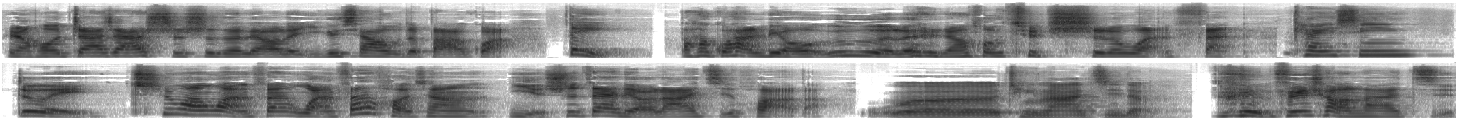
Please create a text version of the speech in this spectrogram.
然后扎扎实实的聊了一个下午的八卦，对，八卦聊饿了，然后去吃了晚饭，开心。对，吃完晚饭，晚饭好像也是在聊垃圾话吧？我挺垃圾的，非常垃圾。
